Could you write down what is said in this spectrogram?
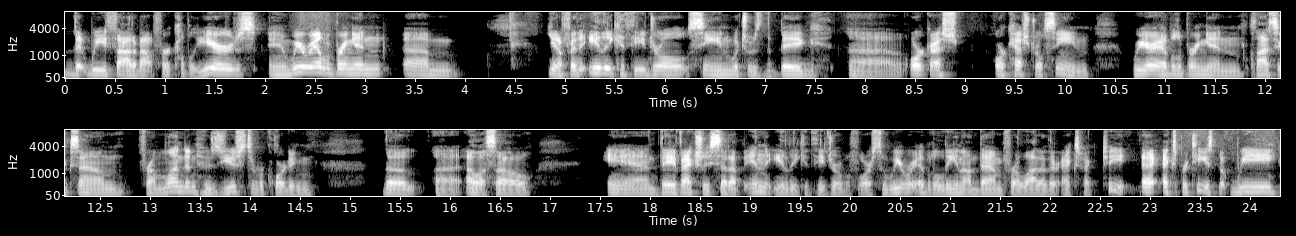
that we thought about for a couple years, and we were able to bring in um, you know for the Ely Cathedral scene, which was the big uh, orchest- orchestral scene. We are able to bring in classic sound from London, who's used to recording the uh, LSO and they've actually set up in the Ely Cathedral before. So we were able to lean on them for a lot of their expertise. But we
